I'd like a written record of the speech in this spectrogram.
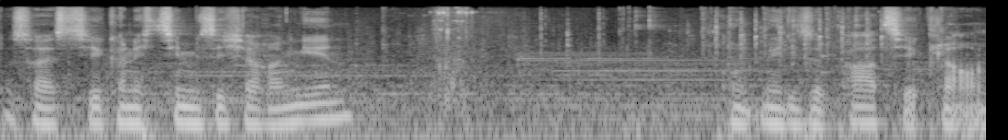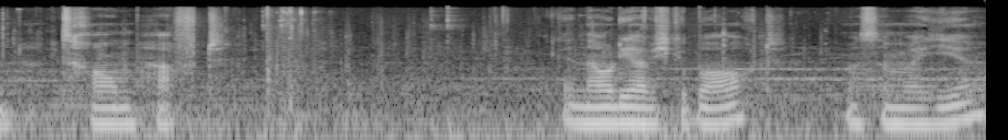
Das heißt, hier kann ich ziemlich sicher rangehen. Und mir diese Parts hier klauen. Traumhaft. Genau die habe ich gebraucht. Was haben wir hier?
